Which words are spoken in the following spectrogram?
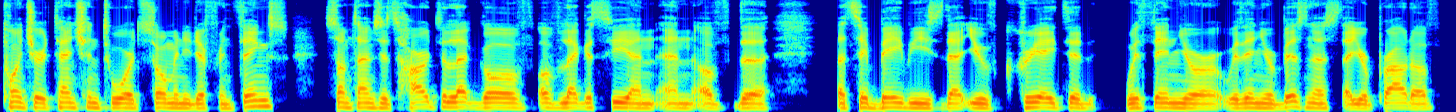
point your attention towards so many different things. Sometimes it's hard to let go of, of legacy and and of the let's say babies that you've created within your within your business that you're proud of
